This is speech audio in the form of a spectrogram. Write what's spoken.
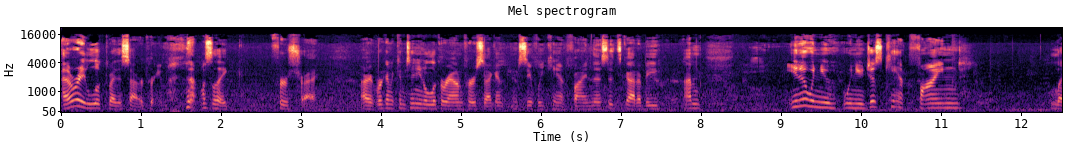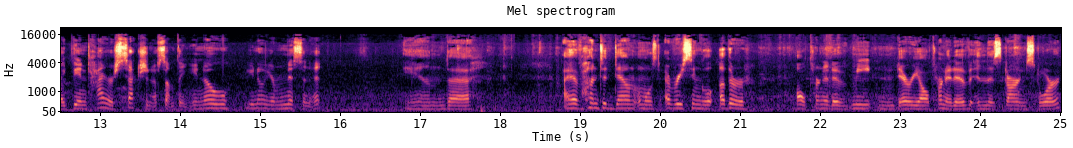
I already looked by the sour cream. that was like first try. All right, we're going to continue to look around for a second and see if we can't find this. It's got to be. I'm. You know when you when you just can't find like the entire section of something, you know you know you're missing it and uh, I have hunted down almost every single other alternative meat and dairy alternative in this darn store,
